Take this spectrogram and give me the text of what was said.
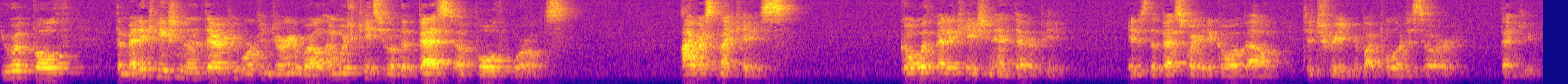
you have both the medication and the therapy working very well, in which case you have the best of both worlds. I rest my case. Go with medication and therapy. It is the best way to go about to treat your bipolar disorder. Thank you.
